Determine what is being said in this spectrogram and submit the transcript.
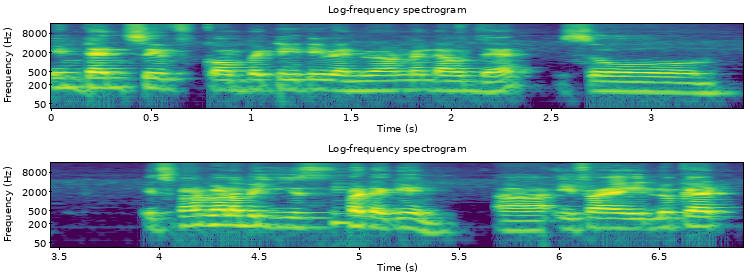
intensive competitive environment out there. So it's not going to be easy but again uh, if i look at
